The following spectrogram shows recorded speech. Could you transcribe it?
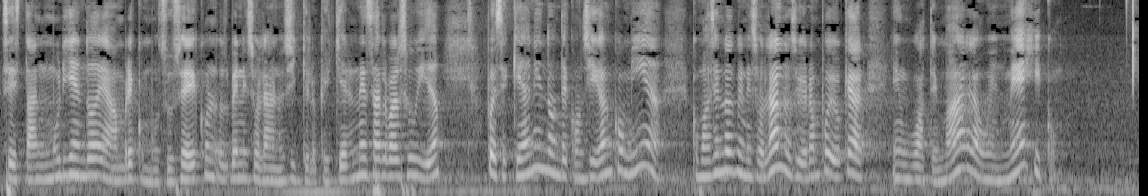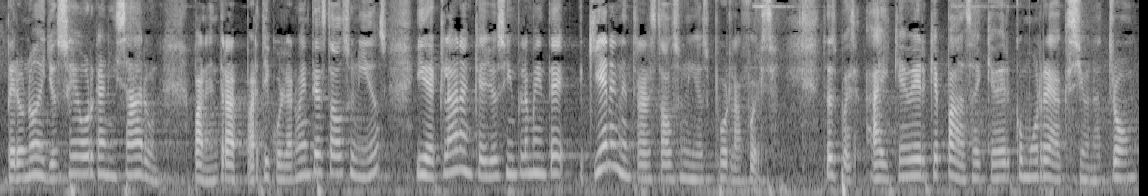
se están muriendo de hambre, como sucede con los venezolanos, y que lo que quieren es salvar su vida, pues se quedan en donde consigan comida, como hacen los venezolanos, si hubieran podido quedar en Guatemala o en México. Pero no, ellos se organizaron para entrar particularmente a Estados Unidos y declaran que ellos simplemente quieren entrar a Estados Unidos por la fuerza. Entonces, pues hay que ver qué pasa, hay que ver cómo reacciona Trump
